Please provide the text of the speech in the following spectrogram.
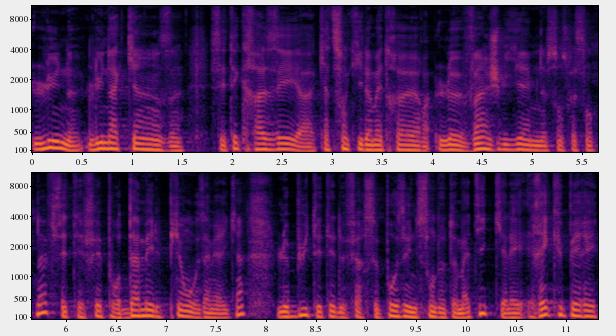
L'une, Luna 15, s'est écrasée à 400 km/h le 20 juillet 1969. C'était fait pour damer le pion aux Américains. Le but était de faire se poser une sonde automatique qui allait récupérer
